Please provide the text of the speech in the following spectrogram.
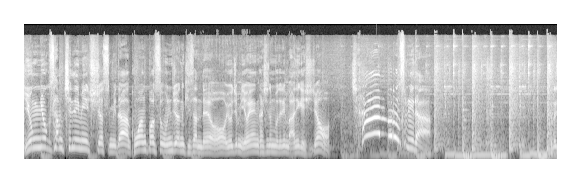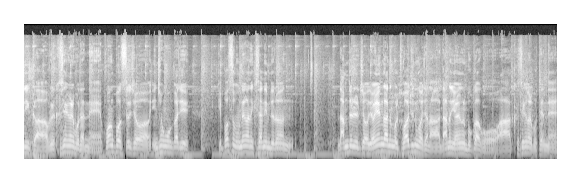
6637님이 주셨습니다. 공항버스 운전기사인데요. 요즘 여행 가시는 분들이 많이 계시죠? 참 부럽습니다. 그러니까 우리가 그 생각을 못했네. 공항버스 저 인천공항까지 버스 운행하는 기사님들은 남들 저 여행 가는 걸 도와주는 거잖아. 나는 여행을 못 가고 아 그 생각을 못했네.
